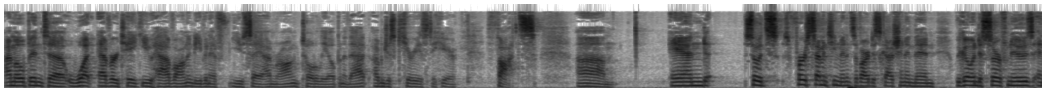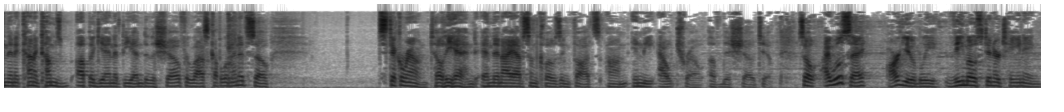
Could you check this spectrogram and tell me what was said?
I'm open to whatever take you have on it, even if you say I'm wrong, totally open to that. I'm just curious to hear thoughts. Um, and so it's first 17 minutes of our discussion, and then we go into surf news, and then it kind of comes up again at the end of the show for the last couple of minutes. So stick around till the end, and then I have some closing thoughts um, in the outro of this show too. So I will say, arguably the most entertaining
